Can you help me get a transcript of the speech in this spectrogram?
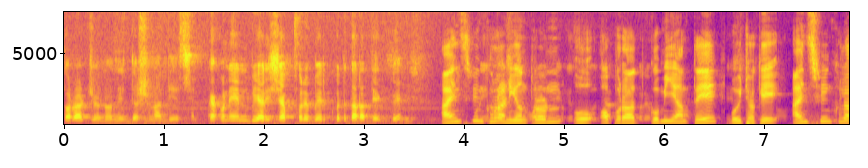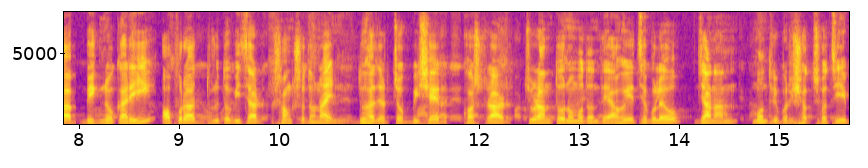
করার জন্য নির্দেশনা দিয়েছেন। এখন এনবিআর হিসাব করে বের করে তারা দেখবে। আইন শৃঙ্খলা নিয়ন্ত্রণ ও অপরাধ কমিয়ে আনতে বৈঠকে আইন শৃঙ্খলা বিঘ্নকারী অপরাধ দ্রুত বিচার সংশোধন আইন দু হাজার চব্বিশের খসড়ার চূড়ান্ত অনুমোদন দেওয়া হয়েছে বলেও জানান মন্ত্রিপরিষদ সচিব।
